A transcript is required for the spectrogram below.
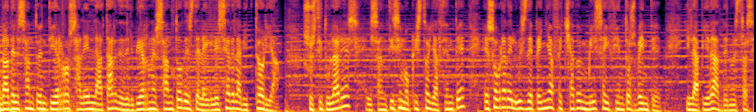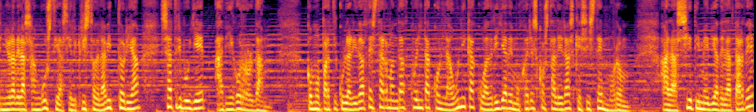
Hermandad del Santo Entierro sale en la tarde del Viernes Santo desde la Iglesia de la Victoria. Sus titulares, el Santísimo Cristo Yacente, es obra de Luis de Peña fechado en 1620 y la Piedad de Nuestra Señora de las Angustias y el Cristo de la Victoria se atribuye a Diego Roldán. Como particularidad, esta hermandad cuenta con la única cuadrilla de mujeres costaleras que existe en Morón. A las siete y media de la tarde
